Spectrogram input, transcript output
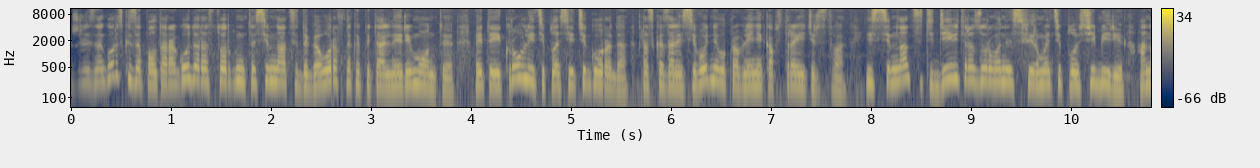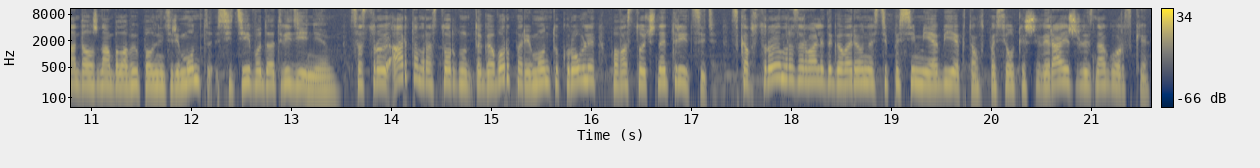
В Железногорске за полтора года расторгнуто 17 договоров на капитальные ремонты. Это и кровли, и теплосети города, рассказали сегодня в управлении капстроительства. Из 17 9 разорваны с фирмой «Тепло Сибири». Она должна была выполнить ремонт сети водоотведения. Со «Стройартом» расторгнут договор по ремонту кровли по Восточной 30. С Капстроем разорвали договоренности по семи объектам в поселке Шевера и Железногорске.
